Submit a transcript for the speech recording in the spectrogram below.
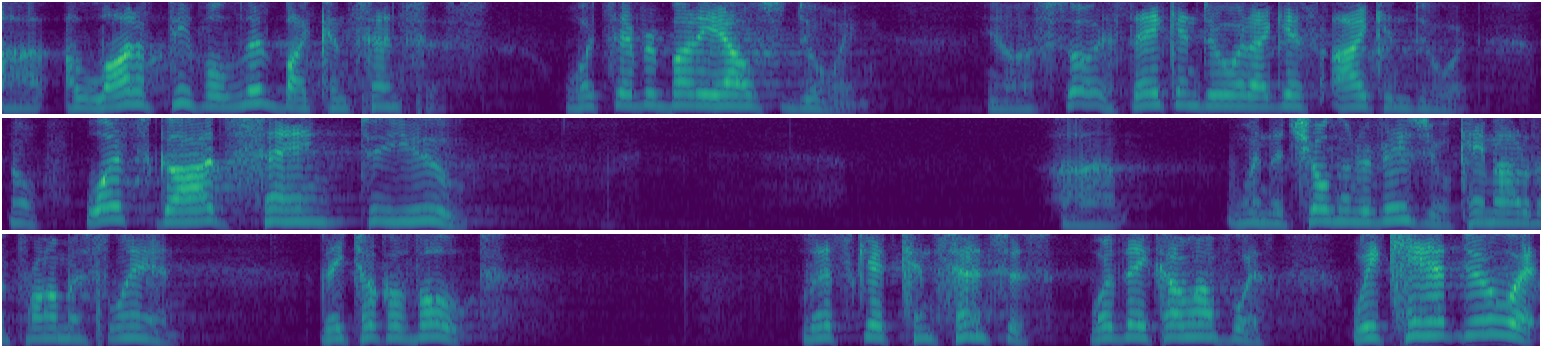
Uh, a lot of people live by consensus. What's everybody else doing? You know, if so, if they can do it, I guess I can do it. No, what's God saying to you? Uh, when the children of Israel came out of the promised land, they took a vote. Let's get consensus. What did they come up with? We can't do it.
